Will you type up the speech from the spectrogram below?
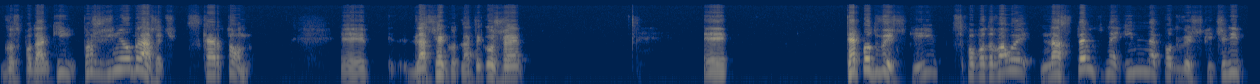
gospodarki, proszę się nie obrażać, z kartonu. E, Dlaczego? Dlatego, że e, te podwyżki spowodowały następne inne podwyżki, czyli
